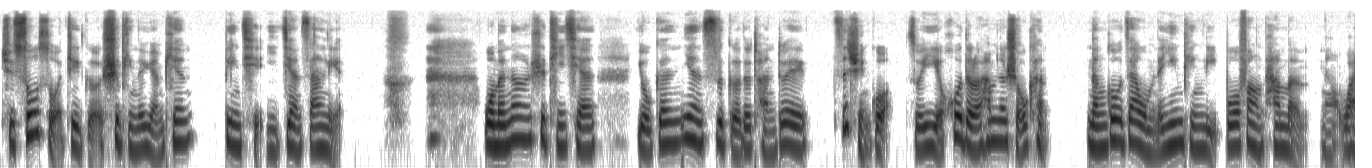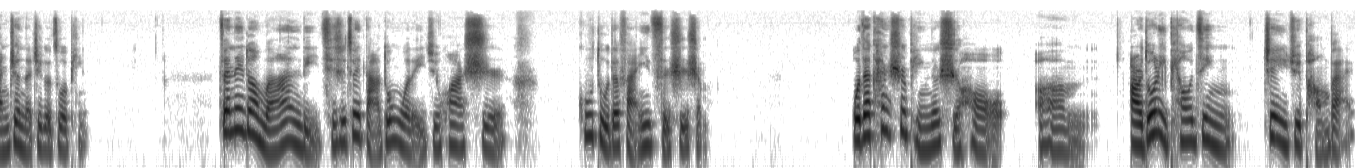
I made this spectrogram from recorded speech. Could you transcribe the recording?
去搜索这个视频的原片，并且一键三连。我们呢是提前有跟念四格的团队咨询过，所以也获得了他们的首肯，能够在我们的音频里播放他们啊完整的这个作品。在那段文案里，其实最打动我的一句话是：“孤独的反义词是什么？”我在看视频的时候，嗯，耳朵里飘进这一句旁白，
